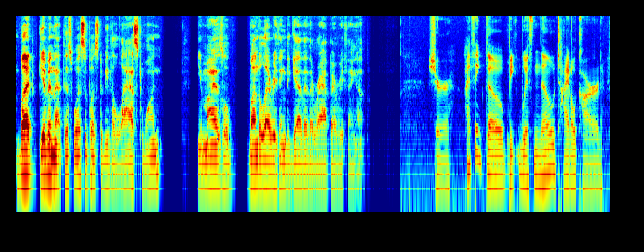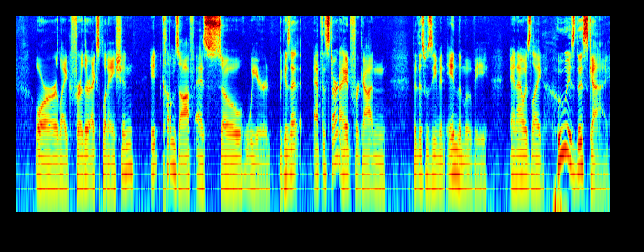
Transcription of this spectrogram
But given that this was supposed to be the last one, you might as well bundle everything together to wrap everything up. Sure. I think though, be- with no title card or like further explanation, it comes off as so weird because at, at the start I had forgotten that this was even in the movie, and I was like, "Who is this guy?"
